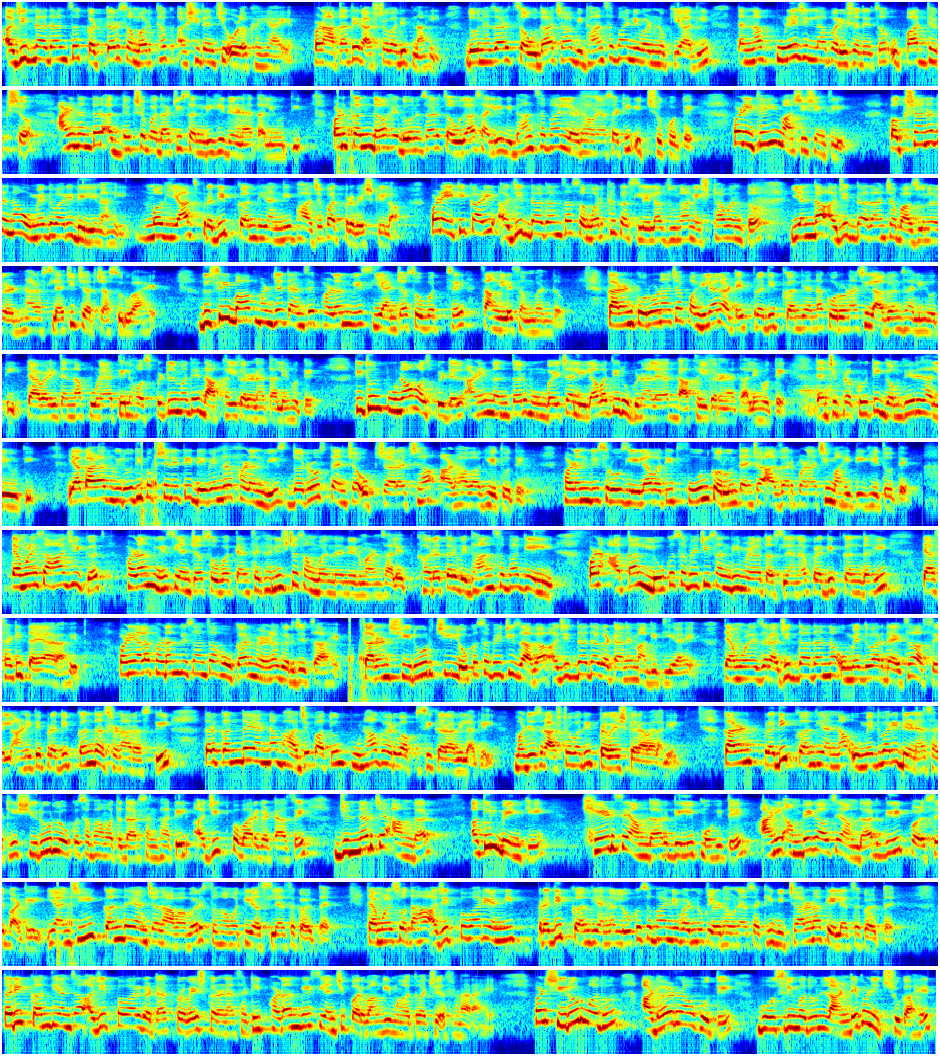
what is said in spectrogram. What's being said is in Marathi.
अजितदादांचं कट्टर समर्थक अशी त्यांची ओळखही आहे. पण आता ते राष्ट्रवादीत नाही. दोन हजार चौदाच्या विधानसभा निवडणुकीआधी त्यांना पुणे जिल्हा परिषदेचं उपाध्यक्ष आणि नंतर अध्यक्षपदाची संधीही देण्यात आली होती. पण कंद हे दोन हजार चौदा साली विधानसभा लढवण्यासाठी इच्छुक होते. पण इथेही माशी शिंकली. पक्षानं त्यांना उमेदवारी दिली नाही. मग याच प्रदीप कंद यांनी भाजपात प्रवेश केला. पण एकेकाळी अजितदादांचा समर्थक असलेला जुना निष्ठावंत यंदा अजितदादांच्या बाजूने लढणार असल्याची चर्चा सुरू आहे. दुसरी बाब म्हणजे त्यांचे फडणवीस यांच्यासोबतचे चांगले संबंध. कारण कोरोनाच्या पहिल्या लाटेत प्रदीप कंद यांना कोरोनाची लागण झाली होती. त्यावेळी त्यांना पुण्यातील हॉस्पिटलमध्ये दाखल करण्यात आले होते. तिथून पुना हॉस्पिटल आणि नंतर मुंबईच्या लीलावती रुग्णालयात दाखल करण्यात आले होते. त्यांची प्रकृती गंभीर झाली होती. या काळात विरोधी पक्षनेते देवेंद्र फडणवीस दररोज त्यांच्या उपचाराचा आढावा घेत होते. फडणवीस रोज लीलावतीत फोन करून त्यांच्या आजारपणाची माहिती घेत होते. त्यामुळे साहजिकच फडणवीस यांच्यासोबत त्यांचे घनिष्ठ संबंध निर्माण झालेत. खरं तर विधानसभा गेली पण आता लोकसभेची संधी मिळत असल्यानं प्रदीप कंदही त्यासाठी तयार आहेत. पण याला फडणवीसांचा होकार मिळणं गरजेचं आहे. कारण शिरूरची लोकसभेची जागा अजितदादा गटाने मागितली आहे. त्यामुळे जर अजितदादांना उमेदवार द्यायचा असेल आणि ते प्रदीप कंद असणार असतील तर कंद यांना भाजपातून पुन्हा घर वापसी करावी लागेल. म्हणजेच राष्ट्रवादीत प्रवेश करावा लागेल. कारण प्रदीप कंद यांना उमेदवारी देण्यासाठी शिरूर लोकसभा मतदारसंघातील अजित पवार गटाचे जुन्नरचे आमदार अतुल बेनके खेडचे आमदार दिलीप मोहिते आणि आंबेगावचे आमदार दिलीप वळसे पाटील यांचीही कंद यांच्या नावावर सहमती असल्याचं कळतंय. त्यामुळे स्वतः अजित पवार यांनी प्रदीप कंद यांना लोकसभा निवडणूक लढवण्यासाठी विचारणा केल्याचं कळतंय. तरी कंद यांचा अजित पवार गटात प्रवेश करण्यासाठी फडणवीस यांची परवानगी महत्वाची असणार आहे. पण शिरूरमधून आढळराव होते भोसरीमधून लांडे पण इच्छुक आहेत.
